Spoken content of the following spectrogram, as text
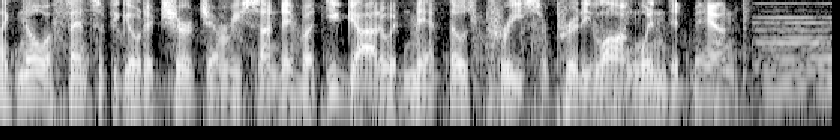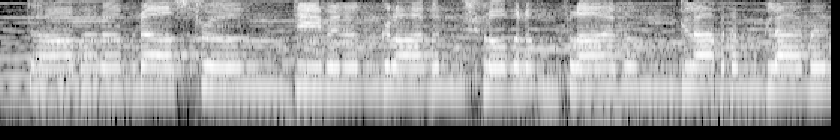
Like, no offense if you go to church every Sunday, but you got to admit, those priests are pretty long winded, man. Dominum nostrum, demonum glamen, schlovelum flivum, glabenum glamen.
